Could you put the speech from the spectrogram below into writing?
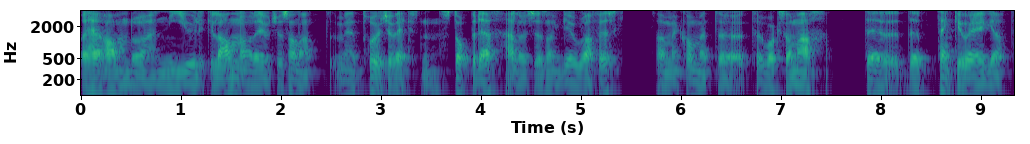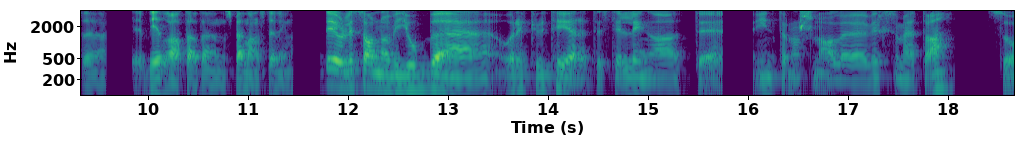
Og her har en da ni ulike land, og det er jo ikke sånn at vi tror ikke veksten stopper der, heller ikke sånn geografisk. Så har vi kommet til, til å vokse mer. Det, det, tenker jo jeg at eh, bidrar til at det er en spennende stilling. Det er jo litt sånn når vi jobber og rekrutterer til stillinger til internasjonale virksomheter, så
